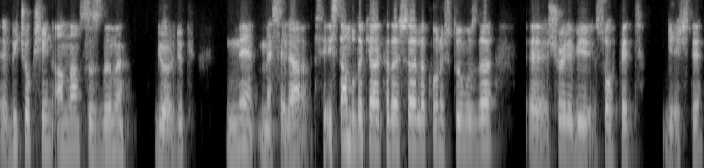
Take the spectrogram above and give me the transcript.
e, birçok şeyin anlamsızlığını gördük. Ne mesela İstanbul'daki arkadaşlarla konuştuğumuzda e, şöyle bir sohbet geçti.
